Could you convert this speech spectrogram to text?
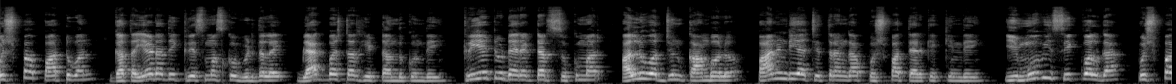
పుష్ప పార్ట్ వన్ గత ఏడాది క్రిస్మస్కు విడుదలై బ్లాక్ బస్టర్ హిట్ అందుకుంది. క్రియేటివ్ డైరెక్టర్ సుకుమార్ అల్లు అర్జున్ కాంబోలో పాన్ ఇండియా చిత్రంగా పుష్ప తెరకెక్కింది. ఈ మూవీ సీక్వల్గా పుష్ప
